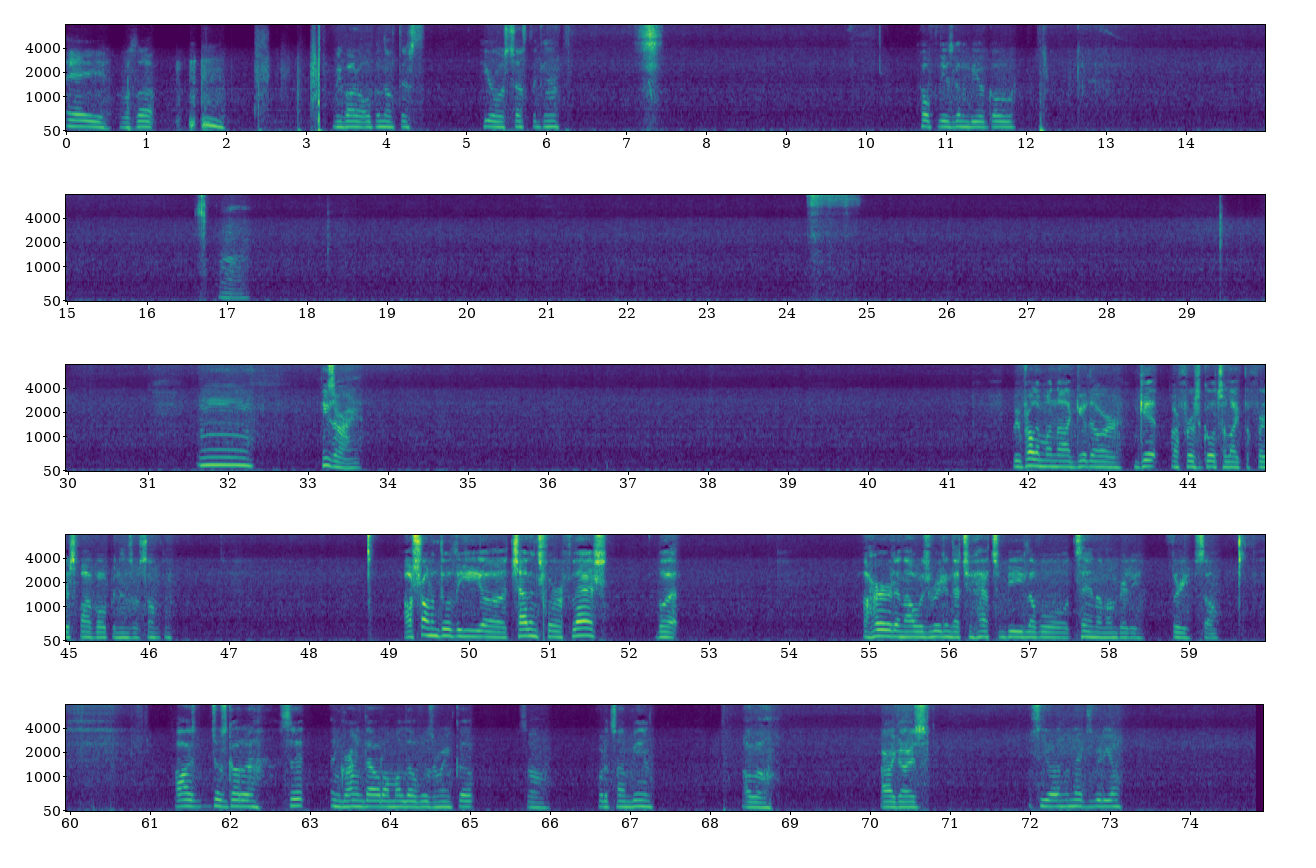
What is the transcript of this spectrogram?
Hey, what's up? we about to open up this hero's chest again. Hopefully it's gonna be a gold. Uh, mm, he's alright. We probably might not get our get our first goal to like the first five openings or something. I was trying to do the uh, challenge for a Flash, but I heard and I was reading that you had to be level 10 and I'm barely 3, so I just gotta sit and grind out all my levels and rank up. So, for the time being, I will. Alright guys, see you on the next video.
